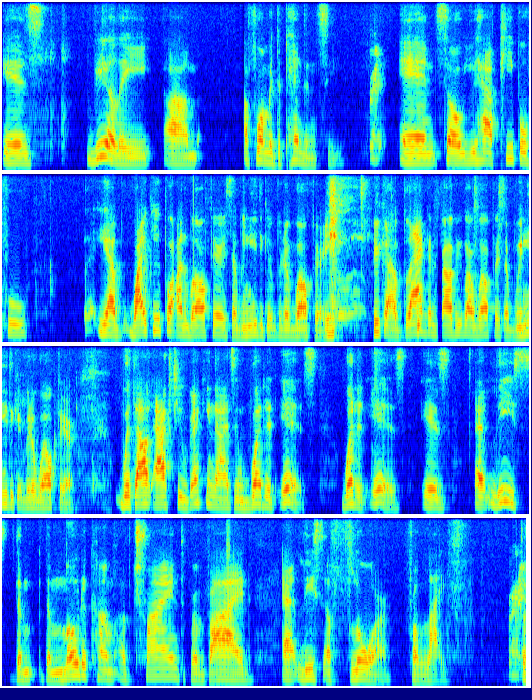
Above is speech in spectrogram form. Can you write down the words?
is really um, a form of dependency. Right. And so you have people who, you have white people on welfare. You said we need to get rid of welfare. you got black and brown people on welfare. Said we need to get rid of welfare, without actually recognizing what it is what it is is at least the the modicum of trying to provide at least a floor for life right. for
